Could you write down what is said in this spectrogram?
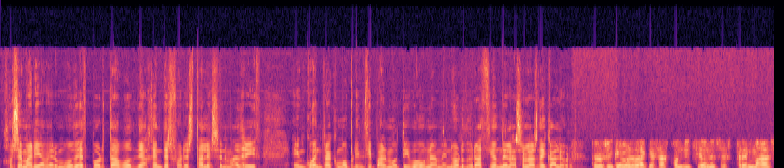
José María Bermúdez, portavoz de Agentes Forestales en Madrid, encuentra como principal motivo una menor duración de las olas de calor. Pero sí que es verdad que esas condiciones extremas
